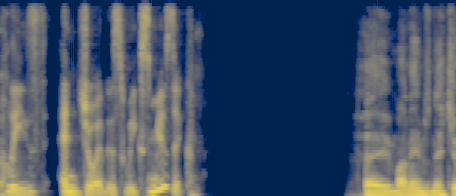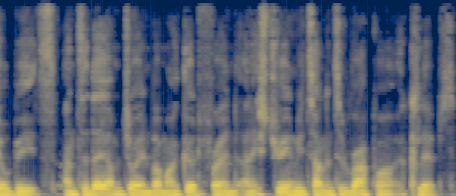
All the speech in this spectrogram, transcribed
please enjoy this week's music. Hey, my name's Nikhil Beats, and today I'm joined by my good friend and extremely talented rapper Eclipse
